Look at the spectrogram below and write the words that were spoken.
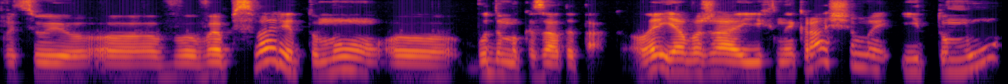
працюю е, в веб-сфері, тому будемо казати так. Але я вважаю їх найкращими і тому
